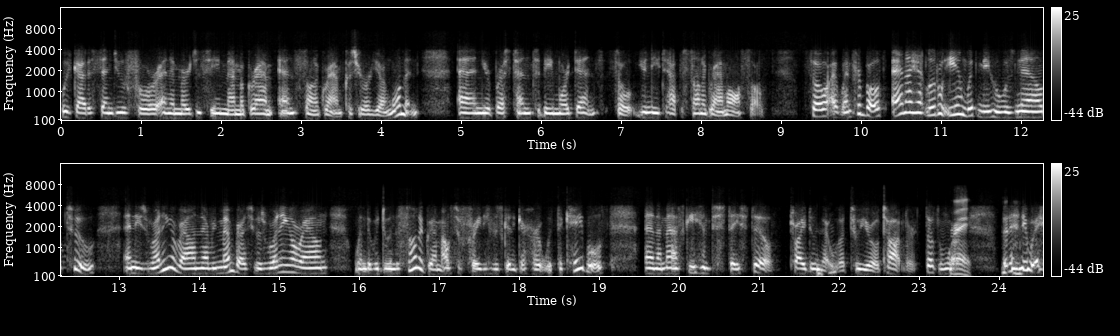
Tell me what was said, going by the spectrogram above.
We've got to send you for an emergency mammogram and sonogram because you're a young woman and your breasts tend to be more dense, so you need to have the sonogram also. So I went for both, and I had little Ian with me, who was now two, and he's running around. And I remember as he was running around when they were doing the sonogram, I was afraid he was going to get hurt with the cables, and I'm asking him to stay still. Try doing that mm-hmm. with a two-year-old toddler; it doesn't work. Right. But anyway,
